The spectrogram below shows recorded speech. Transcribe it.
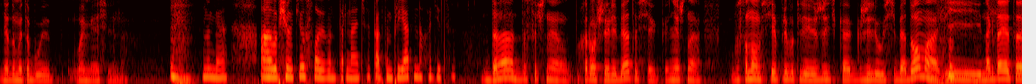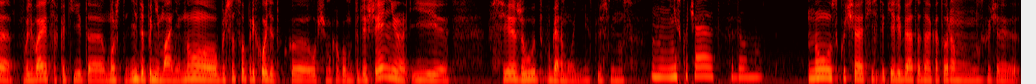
я думаю, это будет вами осилено. Ну да. А вообще какие условия в интернате? Как там приятно находиться? Да, достаточно хорошие ребята все. Конечно, в основном все привыкли жить, как жили у себя дома, и иногда это выливается в какие-то, может, недопонимания, но большинство приходит к общему какому-то решению, и все живут в гармонии, плюс-минус. Не скучают по дому? Ну, скучают. Есть такие ребята, да, которым скучают.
